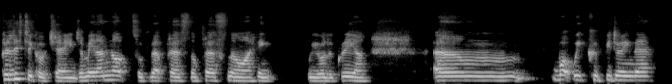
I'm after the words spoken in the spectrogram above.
political change. I mean, I'm not talking about personal, personal, I think we all agree on um, what we could be doing there.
